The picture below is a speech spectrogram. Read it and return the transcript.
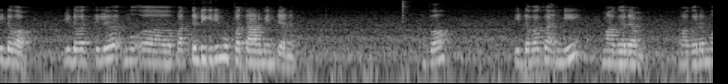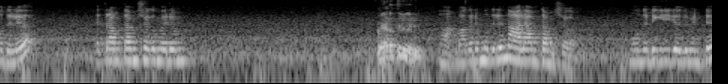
ഇടവം. ഇടവത്തിൽ പത്ത് ഡിഗ്രി മുപ്പത്താറ് മിനിറ്റ് ആണ് അപ്പോൾ ഇടവ കന്നി മകരം. മകരം മുതൽ എത്രാമത്തെ അംശകം വരും? ആ മകരം മുതൽ നാലാമത്തെ അംശകം. മൂന്ന് ഡിഗ്രി ഇരുപത് മിനിറ്റ്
